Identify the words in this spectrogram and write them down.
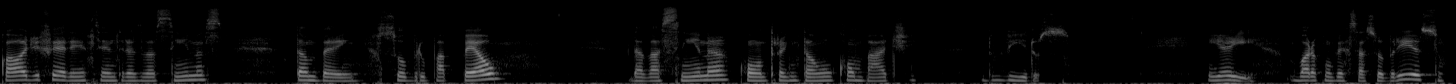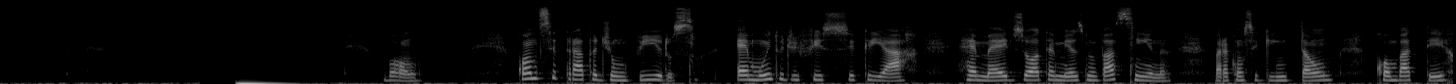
qual a diferença entre as vacinas, também sobre o papel da vacina contra então o combate do vírus. E aí, bora conversar sobre isso? Bom, quando se trata de um vírus, é muito difícil se criar remédios ou até mesmo vacina para conseguir então combater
